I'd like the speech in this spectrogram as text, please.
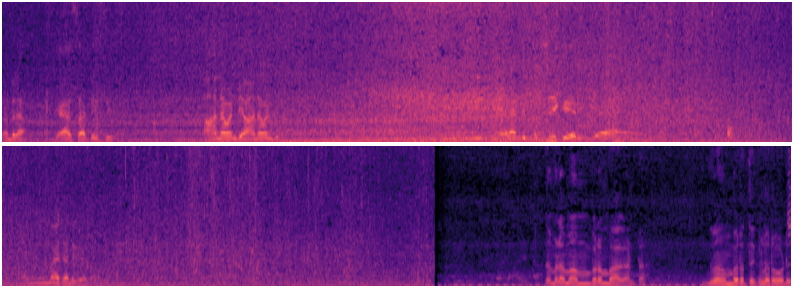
കണ്ടില്ല? K S R T C. ആനവണ്ടി ആനവണ്ടി. കയറി. നന്നായിട്ടാണ് കയറി നമ്മളെ മമ്പറം ഭാഗം കേട്ടോ ഇത് മമ്പറത്തേക്കുള്ള റോഡ്.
